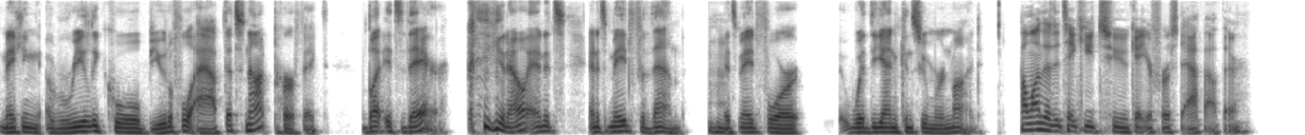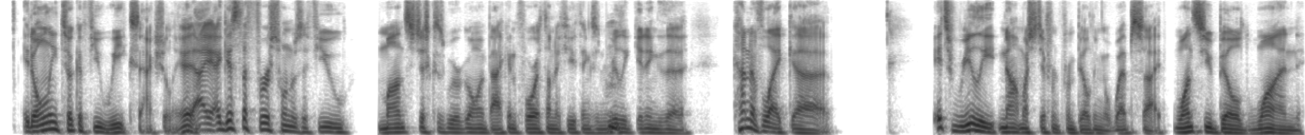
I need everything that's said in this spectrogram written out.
making a really cool, beautiful app that's not perfect, but it's there, you know, and it's, and it's made for them. Mhm. It's made for with the end consumer in mind. How long did it take you to get your first app out there? It only took a few weeks, actually. I, I guess the first one was a few months just because we were going back and forth on a few things and Mm. really getting the kind of like, uh, it's really not much different from building a website. Once you build one,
